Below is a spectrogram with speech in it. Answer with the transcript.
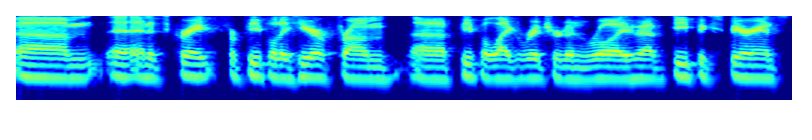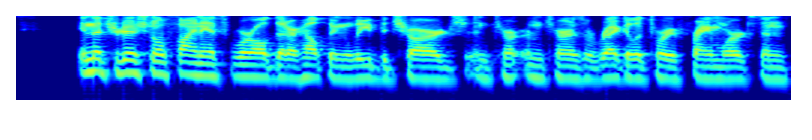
Um, and it's great for people to hear from uh, people like Richard and Roy who have deep experience in the traditional finance world that are helping lead the charge in, ter- in terms of regulatory frameworks and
